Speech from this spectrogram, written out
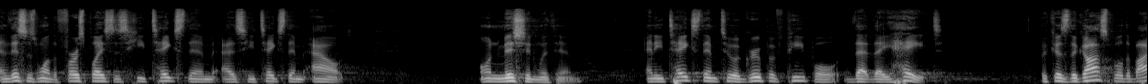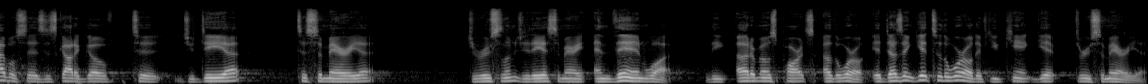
And this is one of the first places he takes them as he takes them out on mission with him. And he takes them to a group of people that they hate. Because the gospel, the Bible says, it's got to go to Judea, to Samaria, Jerusalem, Judea, Samaria, and then what? The uttermost parts of the world. It doesn't get to the world if you can't get through Samaria.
